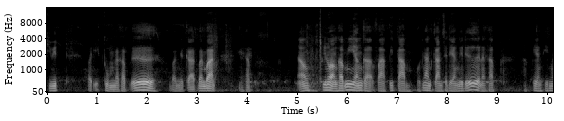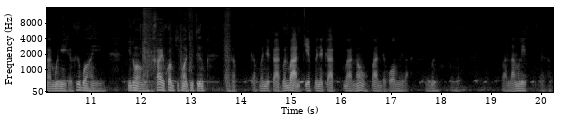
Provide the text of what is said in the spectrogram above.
ชีวิต พระเอกตุ่มนะครับ เออบรรยากาศบ้านๆนะครับ เอาพี่น้องครับมียังก็ฝากติดตามผลงานการแสดงเด้อนะครับหักแพงทีมงานมือนีก็คือบ่ให้พี่น้องค่ายความคิดหอดคิดถึงนะครับกับบรรยากาศบ้านๆเก็บบรรยากาศบ้านเฮาบ้านเจ้าของนี่แหละให้เบิ่งบ้านหลังเล็กนะครับ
